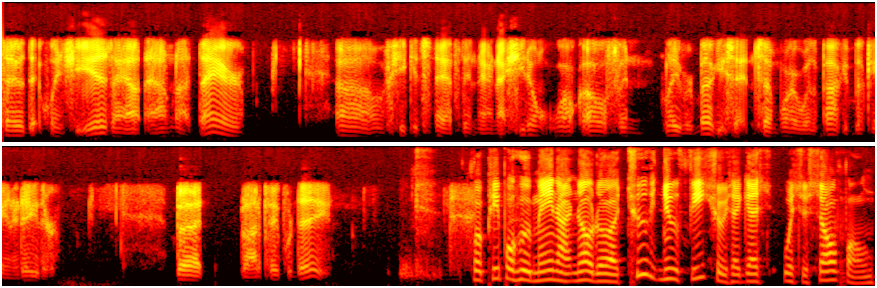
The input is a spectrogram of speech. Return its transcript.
so that when she is out and I'm not there, uh, she can snap it in there. Now she don't walk off and leave her buggy sitting somewhere with a pocketbook in it either. But a lot of people do. For people who may not know, there are two new features, I guess, with your cell phone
